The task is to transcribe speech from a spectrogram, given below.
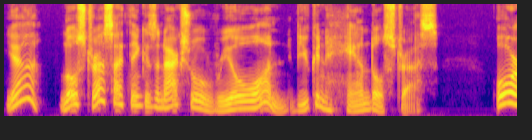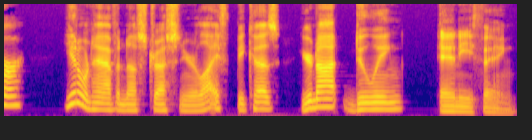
Yeah, low stress, I think, is an actual real one. If you can handle stress, or you don't have enough stress in your life because you're not doing anything.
